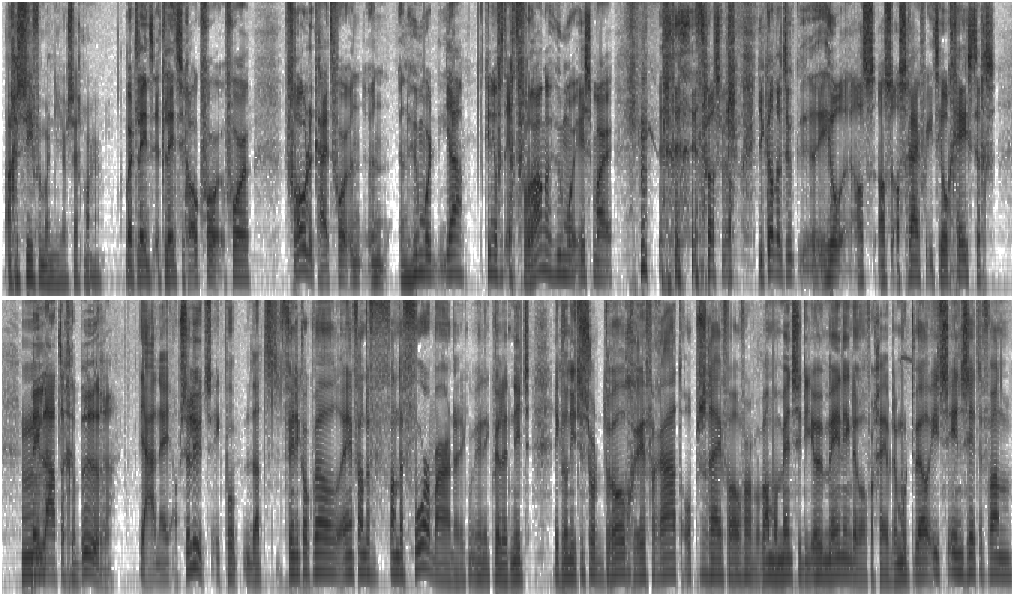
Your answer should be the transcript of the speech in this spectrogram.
agressieve manier, zeg maar. Maar het leent, het leent zich ook voor, voor vrolijkheid, voor een, een, een humor. Ja, ik weet niet of het echt verrangen humor is, maar het was wel. Je kan natuurlijk heel, als, als, als schrijver iets heel geestigs hmm. mee laten gebeuren. Ja, nee, absoluut. Ik, dat vind ik ook wel een van de, van de voorwaarden. Ik, ik, wil het niet, ik wil niet een soort droog referaat opschrijven over allemaal mensen die hun mening erover geven. Er moet wel iets in zitten van.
